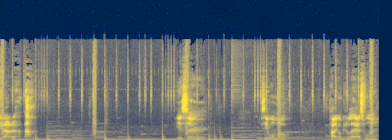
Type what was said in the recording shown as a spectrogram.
Get out of there. yes, sir. Let me see one more. Probably gonna be the last one.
